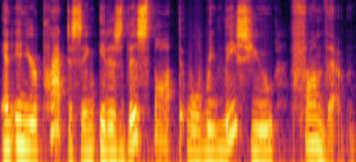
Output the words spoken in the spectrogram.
And in your practicing, it is this thought that will release you from them.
